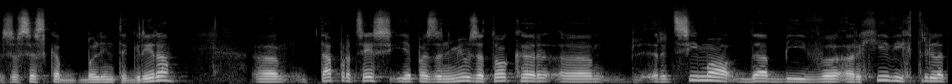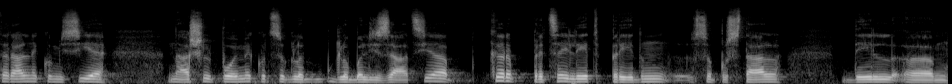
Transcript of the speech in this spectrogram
se vse skupaj bolj integrira. Uh, ta proces je pa zanimiv zato, ker uh, recimo, da bi v arhivih trilateralne komisije našli pojme, kot so globalizacija, kar precej let preden so postali del um,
